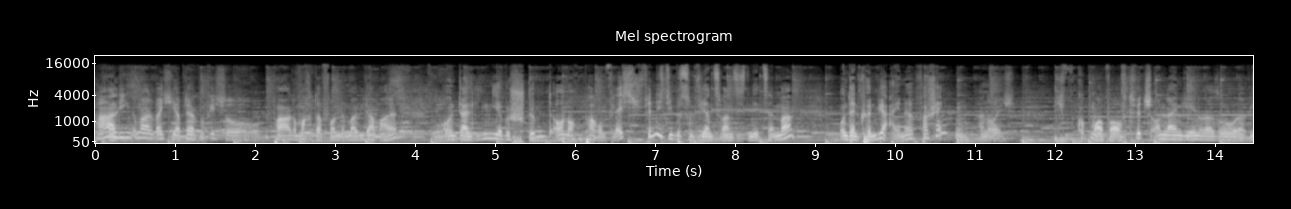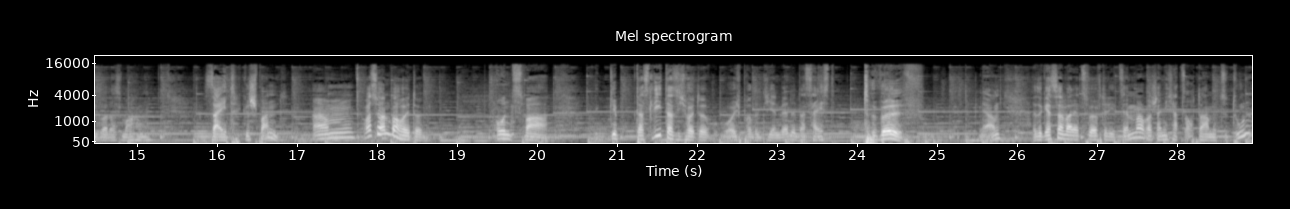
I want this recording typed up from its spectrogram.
paar liegen immer, weil ich hier habe ja wirklich so ein paar gemacht davon immer wieder mal. Und da liegen hier bestimmt auch noch ein paar rum. Vielleicht finde ich die bis zum 24. Dezember. Und dann können wir eine verschenken an euch. Ich guck mal, ob wir auf Twitch online gehen oder so oder wie wir das machen. Seid gespannt. Ähm, was hören wir heute? Und zwar gibt das Lied, das ich heute euch präsentieren werde, das heißt 12. Ja, also gestern war der 12. Dezember, wahrscheinlich hat es auch damit zu tun.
